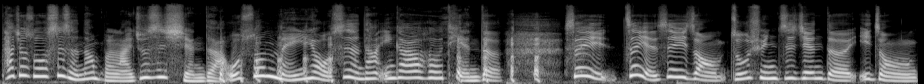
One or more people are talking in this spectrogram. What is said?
他就说四神汤本来就是咸的啊，我说没有，四神汤应该要喝甜的，所以这也是一种族群之间的一种。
